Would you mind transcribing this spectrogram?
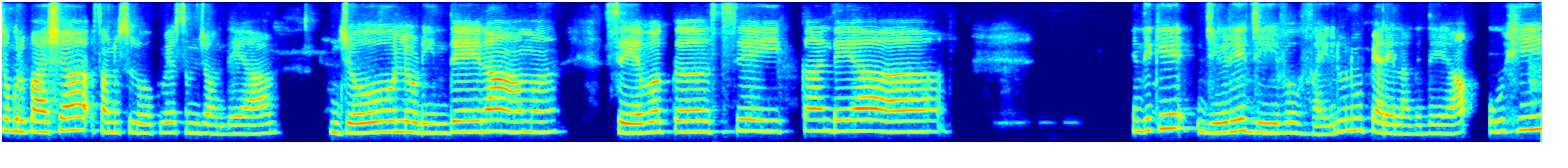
ਸੋ ਗੁਰੂ ਪਾਸ਼ਾ ਸਾਨੂੰ ਸ਼ਲੋਕ ਵਿੱਚ ਸਮਝਾਉਂਦੇ ਆ, ਜੋ ਲੋੜਿੰਦੇ RAM ਸੇਵਕ ਸੇਈ ਕਾਂਡਿਆ ਕਹਿੰਦੇ ਕਿ ਜਿਹੜੇ ਜੀਵ ਵਾਹਿਗੁਰੂ ਨੂੰ ਪਿਆਰੇ ਲੱਗਦੇ ਆ, ਉਹੀ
